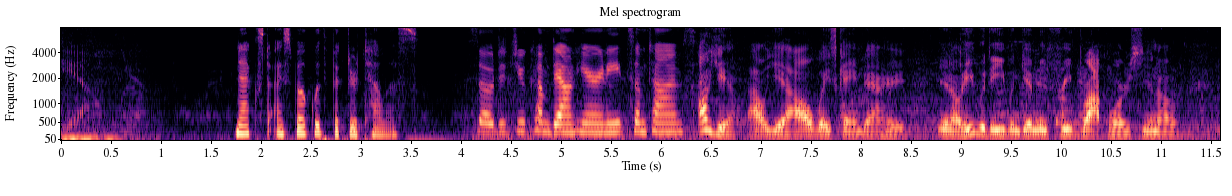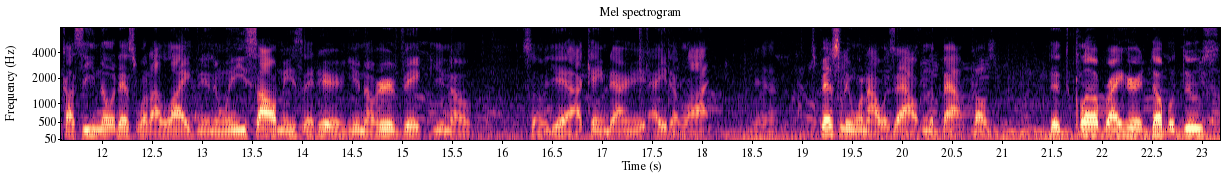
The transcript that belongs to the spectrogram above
Yeah. Next, I spoke with Victor Tellis. So, did you come down here and eat sometimes? Oh yeah, oh yeah. I always came down here. You know, he would even give me free bratwurst. You know, cause he know that's what I liked. And when he saw me, he said, "Here, you know, here, Vic." You know, so yeah, I came down here, ate a lot. Yeah, especially when I was out and about, cause the club right here, at Double Deuce,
